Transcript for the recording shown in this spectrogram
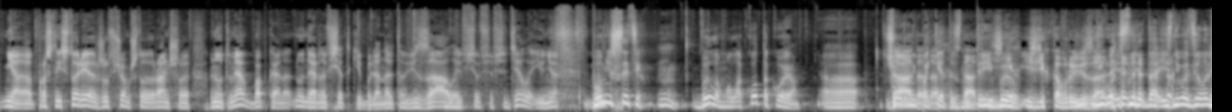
не, просто история же в чем, что раньше, ну, вот у меня бабка, она, ну, наверное, все такие были, она там вязала и все-все-все делала, и у нее... Помнишь с этих, было молоко такое, а, черный Да, да, пакет да, изнутри да, из был. них- из них ковры Его- вязали. из не- да, из него делали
